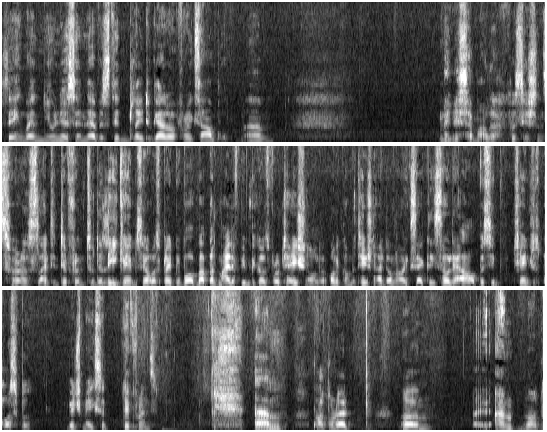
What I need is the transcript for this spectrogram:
thing when Nunes and Neves didn't play together, for example. Um, maybe some other positions were slightly different to the league games they always played before, but, but might have been because of rotation or the, or the competition. I don't know exactly. So there are obviously changes possible which makes a difference. Um, apart from that, um, I'm not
